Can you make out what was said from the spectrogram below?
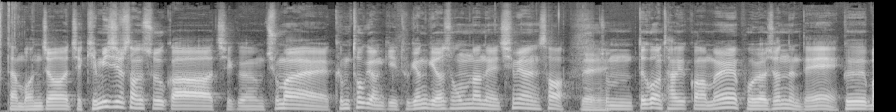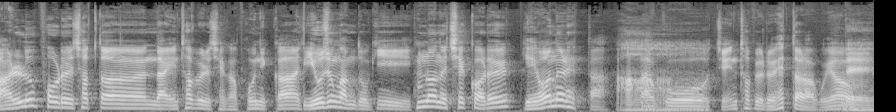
일단 먼저 이제 김희집 선수가 지금 주말 금토 경기 두 경기 연속 홈런을 치면서 네. 좀 뜨거운 타격감을 보여줬는데 그 말루포를 쳤던 날 인터뷰를 제가 보니까 이호준 감독이 홈런을 칠 거를 예언을 했다라고 이제 인터뷰를 했더라고요. 아. 네.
